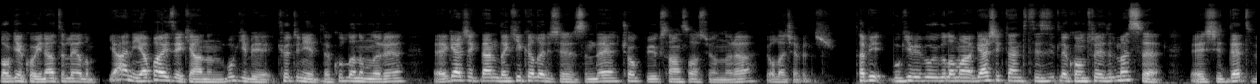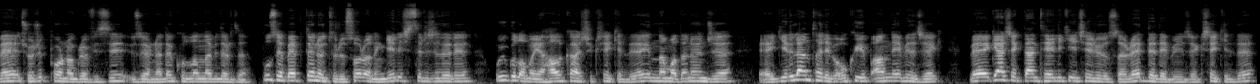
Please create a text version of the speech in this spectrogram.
Dogecoin'i hatırlayalım. Yani yapay zekanın bu gibi kötü niyetle kullanımları e, gerçekten dakikalar içerisinde çok büyük sansasyonlara yol açabilir. Tabi bu gibi bir uygulama gerçekten titizlikle kontrol edilmezse e, şiddet ve çocuk pornografisi üzerine de kullanılabilirdi. Bu sebepten ötürü Sora'nın geliştiricileri uygulamayı halka açık şekilde yayınlamadan önce e, girilen talebi okuyup anlayabilecek ve gerçekten tehlike içeriyorsa reddedebilecek şekilde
